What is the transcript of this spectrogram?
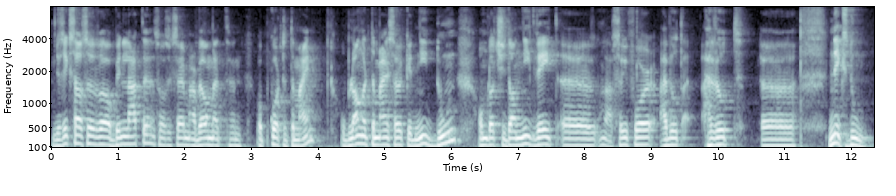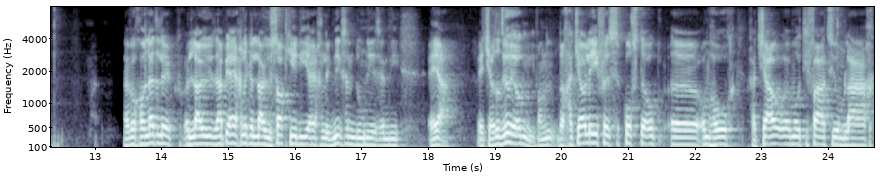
Dus ik zou ze wel binnenlaten, zoals ik zei, maar wel met een, op korte termijn. Op lange termijn zou ik het niet doen, omdat je dan niet weet, eh, nou, stel je voor, hij wilt, hij wilt eh, niks doen. Hij wil gewoon letterlijk, lui, dan heb je eigenlijk een luie zakje die eigenlijk niks aan het doen is. En die, en ja, weet je wel, dat wil je ook niet. Want dan gaat jouw levenskosten ook eh, omhoog, gaat jouw eh, motivatie omlaag.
